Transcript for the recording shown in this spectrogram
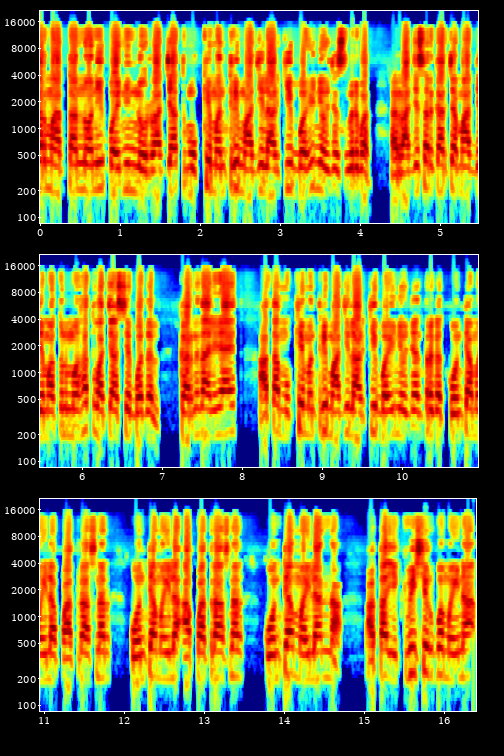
नमस्कार मातांनो आणि बहिणींनो. राज्यात मुख्यमंत्री माझी लाडकी बहीण योजनेसंदर्भात राज्य सरकारच्या माध्यमातून महत्त्वाचे असे बदल करण्यात आलेले आहेत. आता मुख्यमंत्री माझी लाडकी बहीण योजनेअंतर्गत कोणत्या महिला पात्र असणार कोणत्या महिला अपात्र असणार कोणत्या महिलांना आता एकवीसशे रुपये महिना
